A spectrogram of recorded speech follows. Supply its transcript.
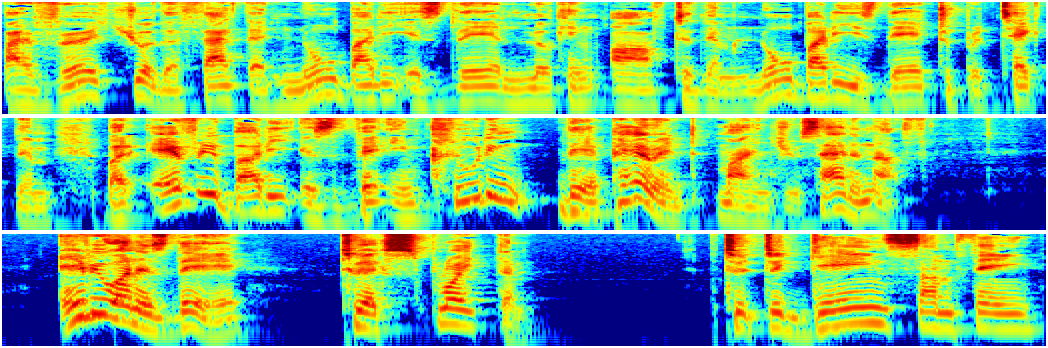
by virtue of the fact that nobody is there looking after them nobody is there to protect them but everybody is there including their parent mind you sad enough everyone is there to exploit them to to gain something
